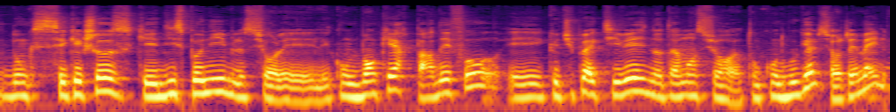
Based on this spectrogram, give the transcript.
Donc, c'est quelque chose qui est disponible sur les, les comptes bancaires par défaut et que tu peux activer notamment sur ton compte Google, sur Gmail.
